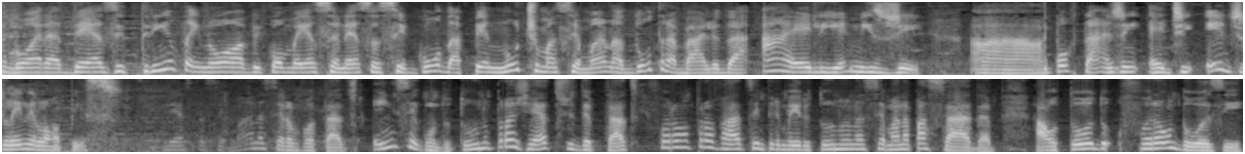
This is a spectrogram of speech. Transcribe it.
Agora, 10h39, começa nessa segunda, penúltima semana do trabalho da ALMG. A reportagem é de Edilene Lopes. Nesta semana serão votados em segundo turno projetos de deputados que foram aprovados em primeiro turno na semana passada. Ao todo, foram 12.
